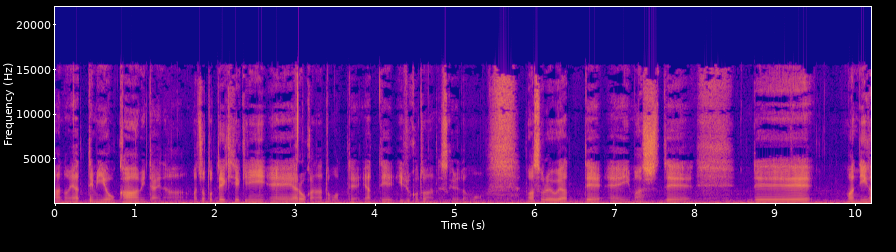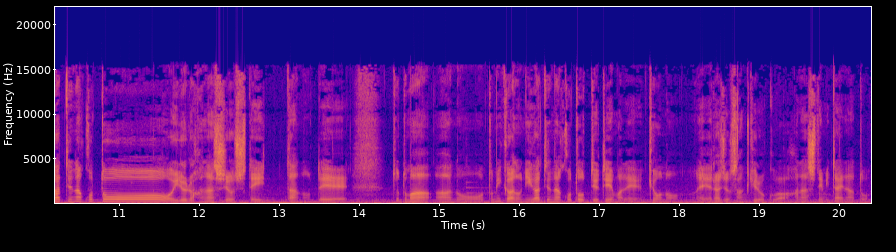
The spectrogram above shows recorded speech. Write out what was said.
あの、やってみようか、みたいな、まあ、ちょっと定期的に、えー、やろうかなと思ってやっていることなんですけれども、まあ、それをやって、えー、いまして、で、まあ、苦手なことをいろいろ話をしていったので、ちょっとまあ、あの、富川の苦手なことっていうテーマで今日の、えー、ラジオ396は話してみたいなと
